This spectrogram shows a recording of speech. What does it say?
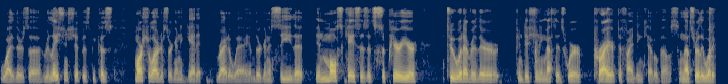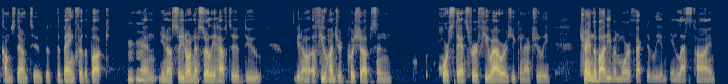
why there's a relationship is because martial artists are going to get it right away and they're going to see that in most cases it's superior to whatever their conditioning methods were prior to finding kettlebells. And that's really what it comes down to the, the bang for the buck. Mm-hmm. and you know so you don't necessarily have to do you know a few hundred push-ups and horse stance for a few hours. You can actually train the body even more effectively in, in less time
